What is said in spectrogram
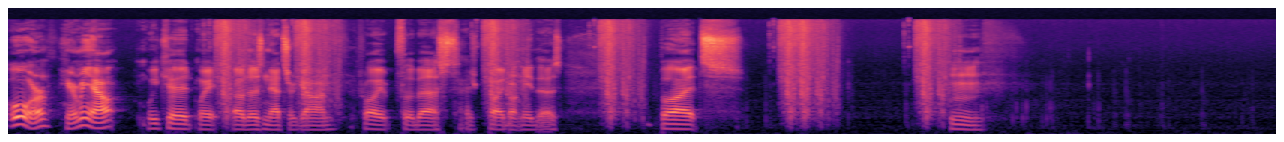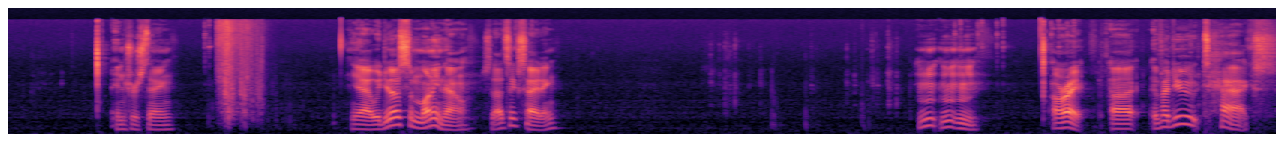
Or, hear me out, we could, wait, oh, those nets are gone. Probably for the best. I probably don't need those. But, hmm. Interesting. Yeah, we do have some money now, so that's exciting. Mm-mm-mm. All right. Uh, if I do tax...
